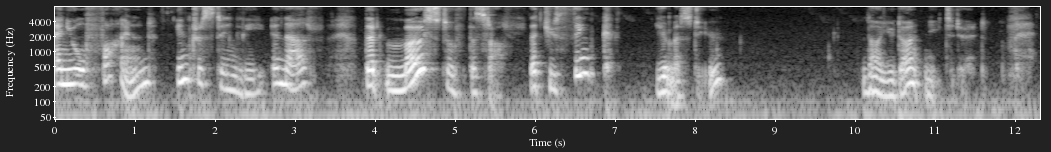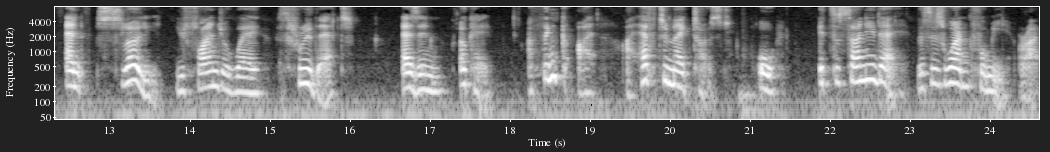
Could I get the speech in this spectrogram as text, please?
And you'll find, interestingly enough, that most of the stuff that you think you must do, no, you don't need to do it. And slowly you find your way through that as in, okay, I think I, I have to make toast or it's a sunny day. This is one for me, right?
